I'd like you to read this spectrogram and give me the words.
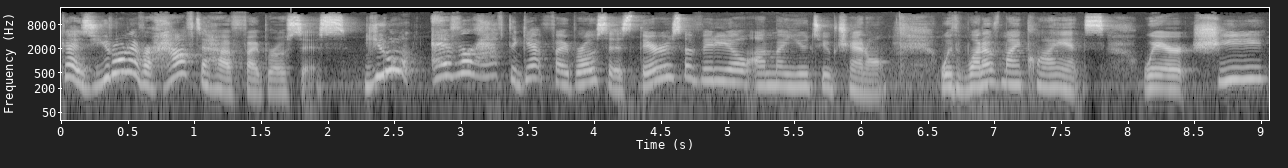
Guys, you don't ever have to have fibrosis. You don't ever have to get fibrosis. There is a video on my YouTube channel with one of my clients where she,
